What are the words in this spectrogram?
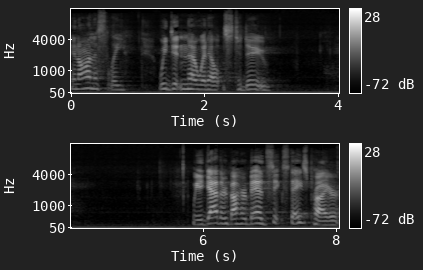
And honestly, we didn't know what else to do. We had gathered by her bed six days prior,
